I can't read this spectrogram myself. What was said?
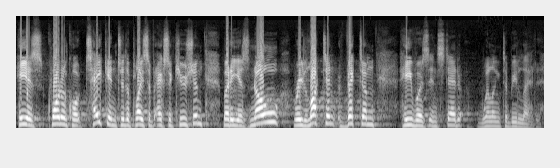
He is, quote unquote, taken to the place of execution, but he is no reluctant victim. He was instead willing to be led.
